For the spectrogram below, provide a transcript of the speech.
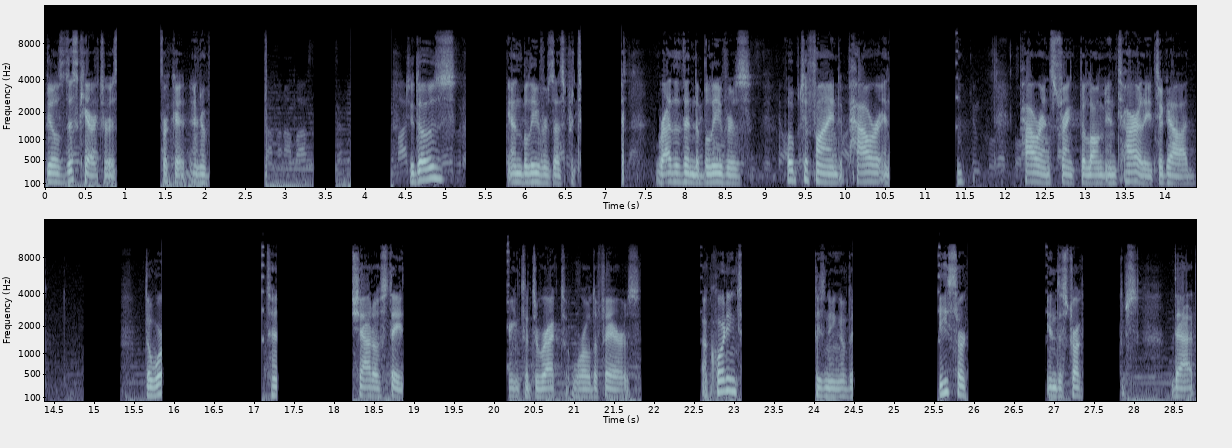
feels this character as hypocrite and to those unbelievers as protected rather than the believers hope to find power and power and strength belong entirely to God. The world shadow state to direct world affairs. According to the reasoning of the these are indestructible groups that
